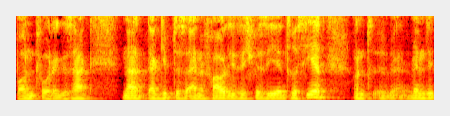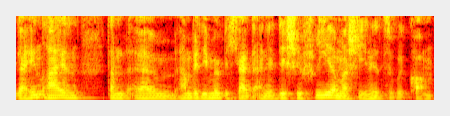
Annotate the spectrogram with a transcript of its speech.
Bond wurde gesagt, na, da gibt es eine Frau, die sich für sie interessiert und äh, wenn sie da hinreisen, dann ähm, haben wir die Möglichkeit, eine Dechiffriermaschine zu bekommen.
